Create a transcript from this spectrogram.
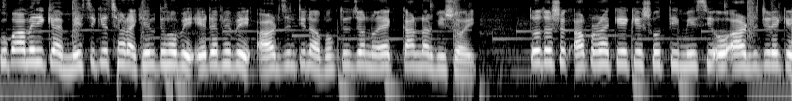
কোপা আমেরিকায় মেসিকে ছাড়া খেলতে হবে এটা ভেবে আর্জেন্টিনা ভক্তির জন্য এক কান্নার বিষয়। তো দর্শক, আপনারা কে কে সত্যি মেসি ও আর্জেন্টিনাকে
